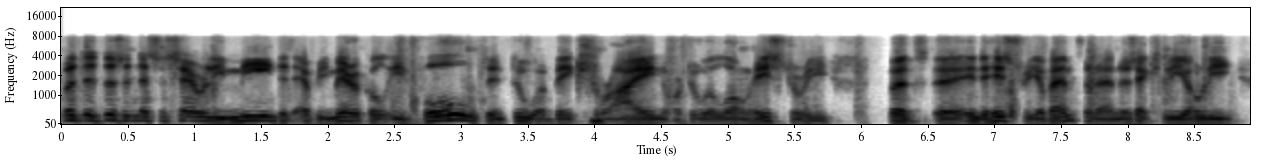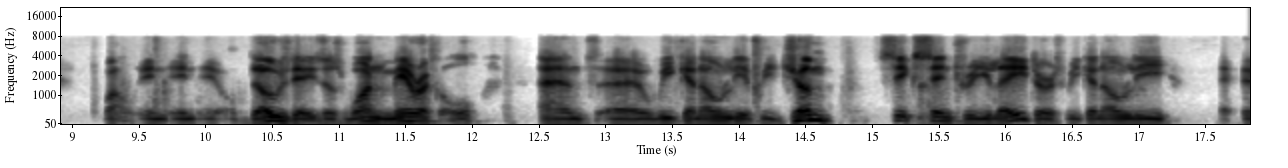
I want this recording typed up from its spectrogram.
But it doesn't necessarily mean that every miracle evolved into a big shrine or to a long history. But uh, in the history of Amsterdam, there's actually only well in in, in of those days there's one miracle and uh, we can only if we jump six century later we can only uh,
